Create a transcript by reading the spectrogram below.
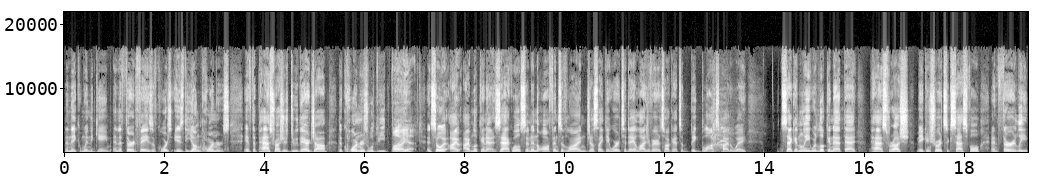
then they can win the game. And the third phase, of course, is the young corners. If the pass rushers do their job, the corners will be Well, fine. yeah. And so I, I'm looking at Zach Wilson in the offensive line, just like they were today. Alijah Vera-Tucker had some big blocks, by the way. Secondly, we're looking at that pass rush, making sure it's successful. And thirdly,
